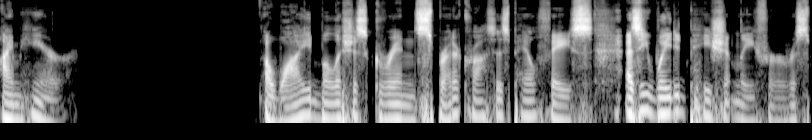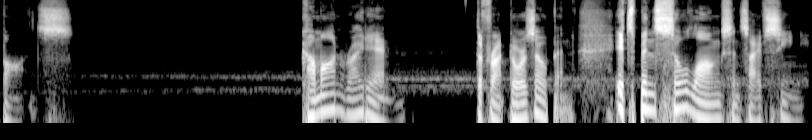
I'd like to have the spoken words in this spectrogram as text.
I'm here. A wide, malicious grin spread across his pale face as he waited patiently for a response. Come on right in. The front door's open. It's been so long since I've seen you.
